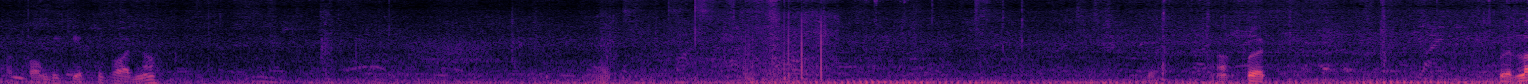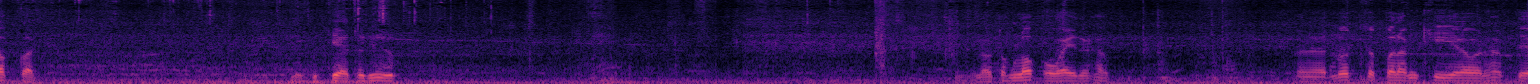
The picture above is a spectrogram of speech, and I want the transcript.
เอาของไปเก็บซะก่อนเนาะเอาเปิด เปิดล็อกก่อนเดี๋ยวกุญแจตัวนี้เนาะเราต้องล็อกเอาไว้นะครับ รถสปารังเคเรานะครับ แต่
